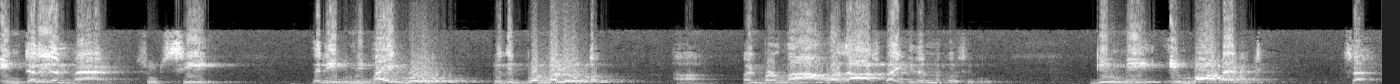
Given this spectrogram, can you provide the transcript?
intelligent man should see that even if I go to the Brahmaloka, uh, when Brahma was asked by Hiranyakasipu, give me immortality, sir.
